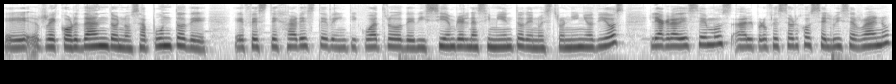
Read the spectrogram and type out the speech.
eh, recordándonos a punto de festejar este 24 de diciembre el nacimiento de nuestro niño Dios. Le agradecemos al profesor José Luis Serrano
